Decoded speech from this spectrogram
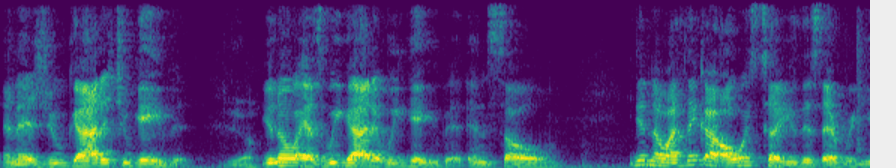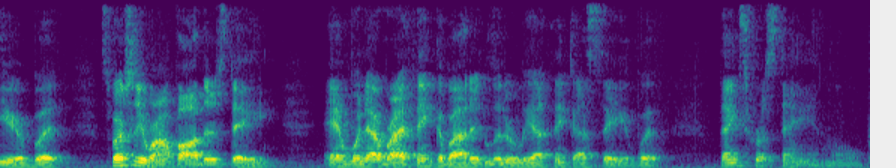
And as you got it, you gave it Yeah. you know, as we got it, we gave it. And so, you know, I think I always tell you this every year, but especially around Father's Day. And whenever I think about it, literally, I think I say it. But thanks for staying, Hope.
